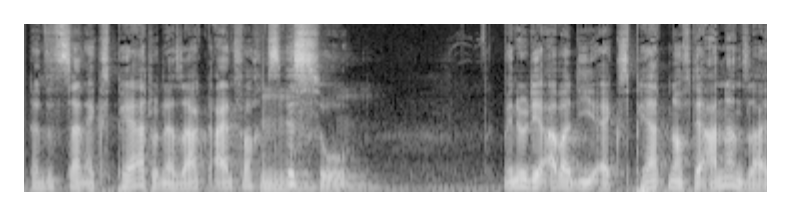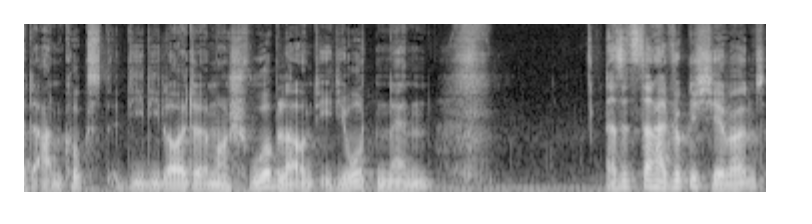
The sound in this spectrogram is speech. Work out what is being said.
dann sitzt da ein Experte und er sagt einfach, es mhm. ist so. Mhm. Wenn du dir aber die Experten auf der anderen Seite anguckst, die die Leute immer Schwurbler und Idioten nennen, da sitzt dann halt wirklich jemand,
